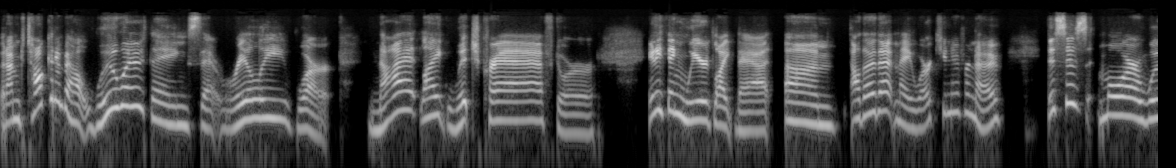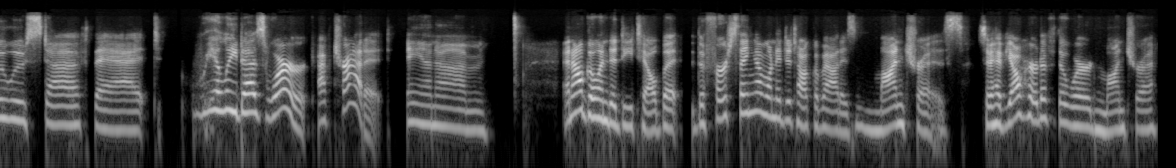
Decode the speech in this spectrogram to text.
But I'm talking about woo woo things that really work, not like witchcraft or anything weird like that. Um, although that may work, you never know. This is more woo woo stuff that really does work. I've tried it. And um, and I'll go into detail, but the first thing I wanted to talk about is mantras. So, have y'all heard of the word mantra?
